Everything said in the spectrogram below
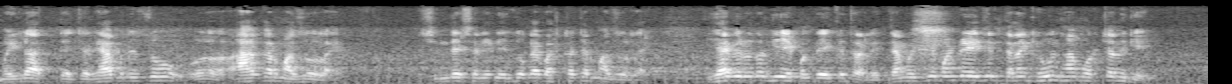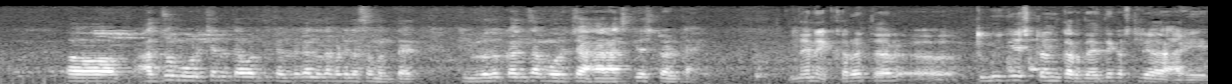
महिला अत्याचार ह्यामध्ये जो अ, माजवला आहे शिंदे सेनेने जो काय भ्रष्टाचार माजवला आहे ह्या विरोधात ही मंडळी एकत्र आले. त्यामुळे जी मंडळी येतील त्यांना घेऊन हा मोर्चा निघेल. आज जो मोर्चा आहे त्यावरती चंद्रकांत दादा पाटील असं म्हणतायत की विरोधकांचा मोर्चा हा राजकीय स्टंट आहे. नाही नाही खरं तर तुम्ही जे स्टंट करताय ते कसले आहेत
